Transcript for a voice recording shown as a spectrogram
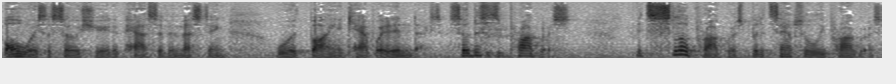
always associated passive investing with buying a cap weighted index. So this is progress. It's slow progress, but it's absolutely progress.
